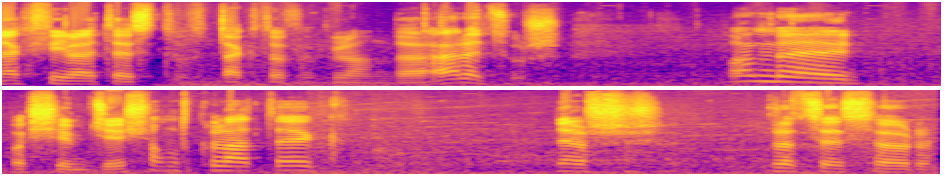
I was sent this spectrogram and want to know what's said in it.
Na chwilę testów tak to wygląda, ale cóż. Mamy 80 klatek. Nasz procesor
